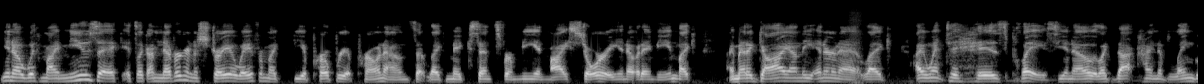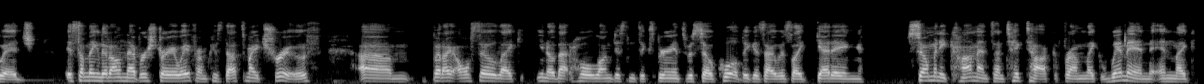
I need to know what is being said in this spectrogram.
you know with my music it's like i'm never going to stray away from like the appropriate pronouns that like make sense for me and my story you know what i mean? Like i met a guy on the internet like i went to his place you know? Like that kind of language is something that i'll never stray away from because that's my truth. Um, but i also like you know that whole long distance experience was so cool because i was like getting so many comments on tiktok from like women and like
